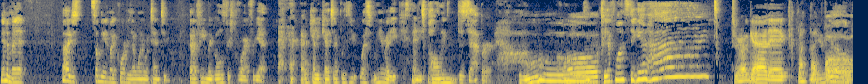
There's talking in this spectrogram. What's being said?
In a minute. I just something in my quarters I want to attend to. Gotta feed my goldfish before I forget. Okay, catch up with you with when you're ready. And he's palming the zapper. Ooh. Oh, oh Tiff wants to get high. Drug addict. Boom, There boom, boom.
